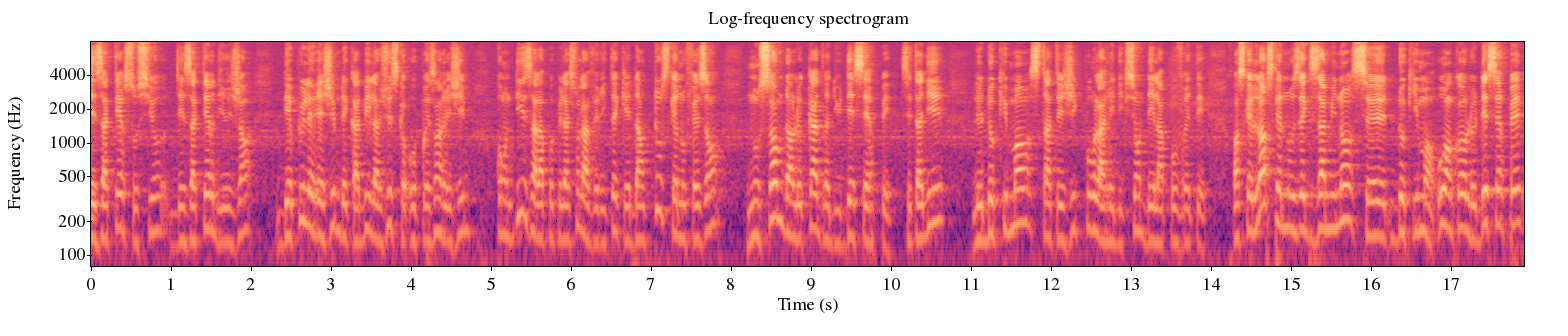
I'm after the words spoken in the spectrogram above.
des acteurs sociaux, des acteurs dirigeants, depuis le régime de Kabila jusqu'au présent régime, qu'on dise à la population la vérité que dans tout ce que nous faisons, nous sommes dans le cadre du DCRP, c'est-à-dire le document stratégique pour la réduction de la pauvreté. Parce que lorsque nous examinons ce document, ou encore le DCRP,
